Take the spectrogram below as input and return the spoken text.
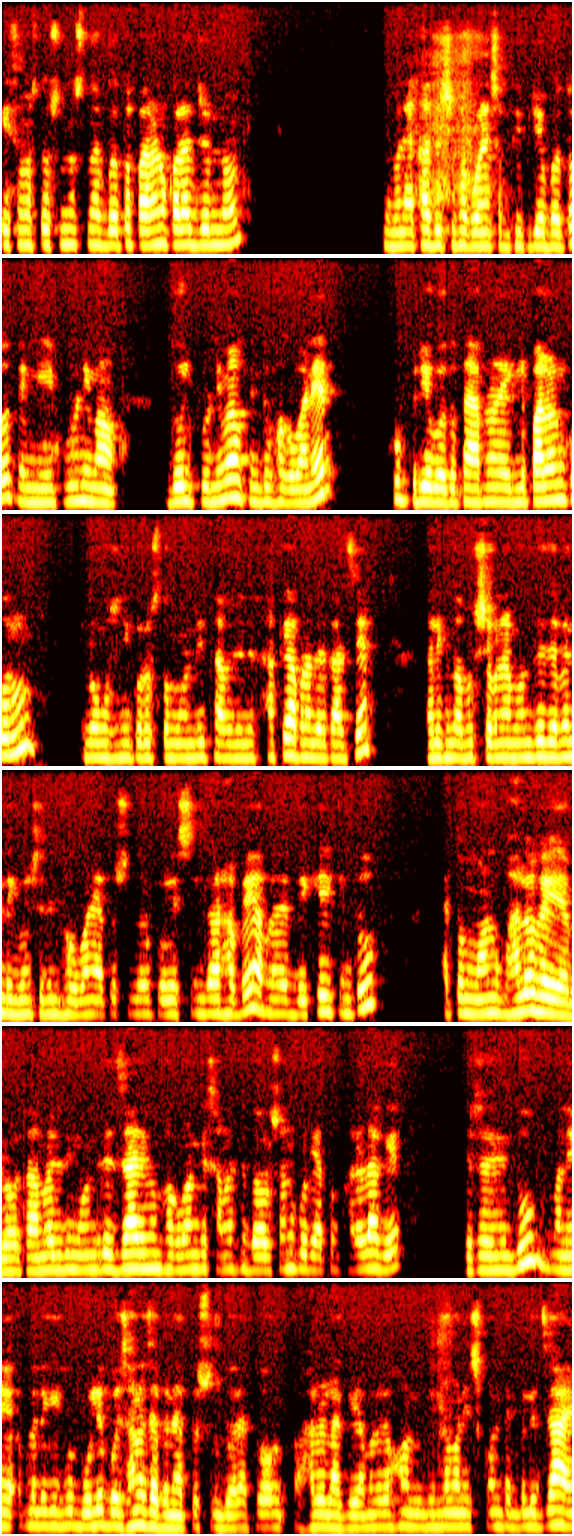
এই সমস্ত সুন্দর সুন্দর ব্রত পালন করার জন্য। যেমন একাদশী ভগবানের সবথেকে প্রিয় ব্রত, তেমনি পূর্ণিমা দোল পূর্ণিমাও কিন্তু ভগবানের খুব প্রিয় ব্রত। তাই আপনারা এগুলো পালন করুন এবং নিকটস্থ মন্দির থাকে আপনাদের কাছে তাহলে কিন্তু অবশ্যই আপনারা মন্দিরে যাবেন, দেখবেন সেদিন ভগবান এত সুন্দর করে সিঙ্গার হবে, আপনাদের দেখেই কিন্তু এত মন ভালো হয়ে যাবে। অর্থাৎ আমরা যদি মন্দিরে যাই এবং ভগবানকে সামনে দর্শন করি, এত ভালো লাগে, যেটা কিন্তু মানে আপনাদেরকে বলে বোঝানো যাবে না এত সুন্দর, এত ভালো লাগে। আমরা যখন বৃন্দাবন ইস্কন টেম্পলে যাই,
